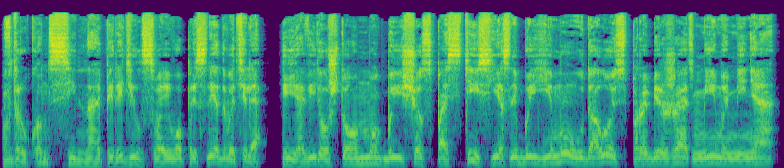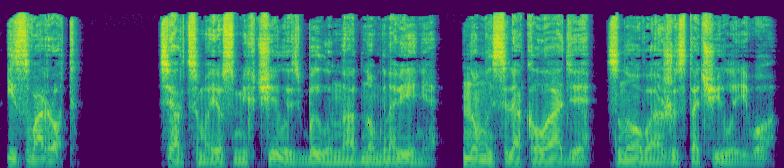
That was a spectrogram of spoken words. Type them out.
Вдруг он сильно опередил своего преследователя, и я видел, что он мог бы еще спастись, если бы ему удалось пробежать мимо меня из ворот. Сердце мое смягчилось было на одно мгновение, но мысль о кладе снова ожесточила его.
